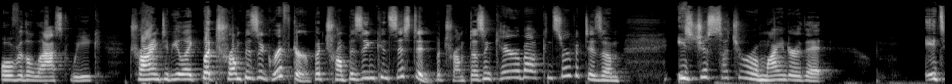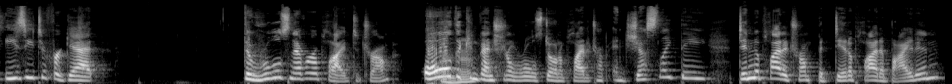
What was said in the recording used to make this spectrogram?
over the last week, trying to be like, but Trump is a grifter, but Trump is inconsistent, but Trump doesn't care about conservatism, is just such a reminder that it's easy to forget the rules never applied to Trump. All mm-hmm. the conventional rules don't apply to Trump. And just like they didn't apply to Trump, but did apply to Biden,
